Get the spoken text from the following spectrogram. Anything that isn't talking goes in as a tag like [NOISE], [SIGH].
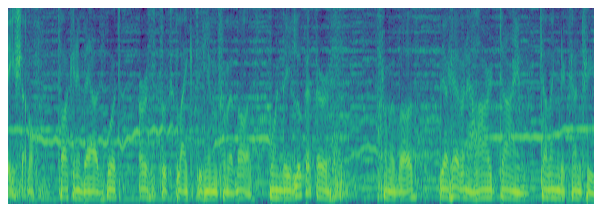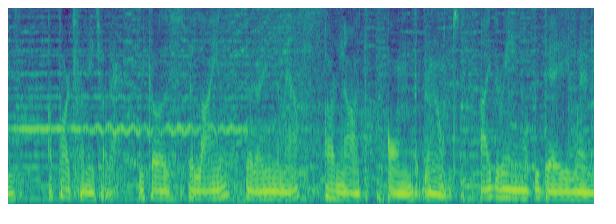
space shuttle talking about what Earth looked like to him from above. When they look at Earth from above, they're having a hard time telling the countries apart from each other because the lines that are in the maps are not on the ground. I dream of the day when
